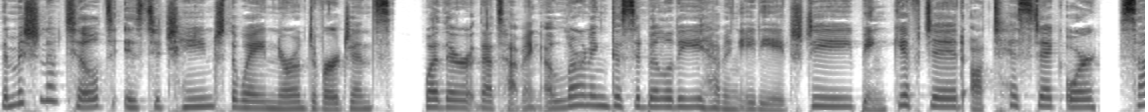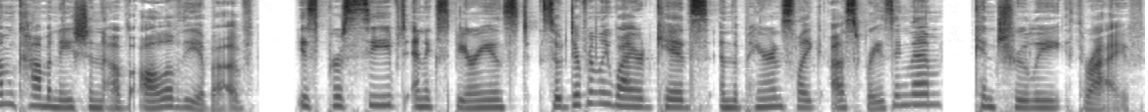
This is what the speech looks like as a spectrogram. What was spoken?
The mission of Tilt is to change the way neurodivergence, whether that's having a learning disability, having ADHD, being gifted, autistic, or some combination of all of the above, is perceived and experienced so differently wired kids and the parents like us raising them can truly thrive.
